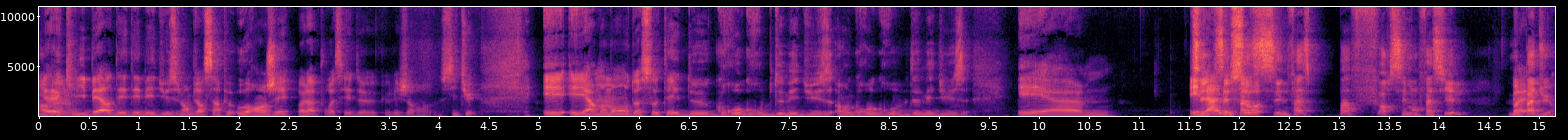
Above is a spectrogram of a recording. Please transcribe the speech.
euh, qui libère des, des méduses. L'ambiance est un peu orangée, voilà, pour essayer de, que les gens situent. Et, et à un moment, on doit sauter de gros groupes de méduses en gros groupes de méduses. Et, euh, et là, le saut, C'est une phase pas forcément facile, mais Ouais. pas dure.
